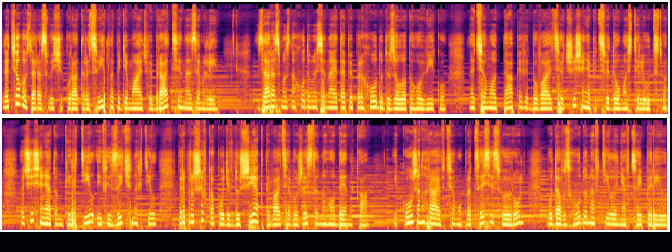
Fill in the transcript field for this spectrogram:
Для цього зараз вищі куратори світла підіймають вібрації на землі. Зараз ми знаходимося на етапі переходу до золотого віку. На цьому етапі відбувається очищення підсвідомості людства, очищення тонких тіл і фізичних тіл, перепрошивка кодів душі, активація божественного ДНК і кожен грає в цьому процесі свою роль, бо дав згоду на втілення в цей період.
